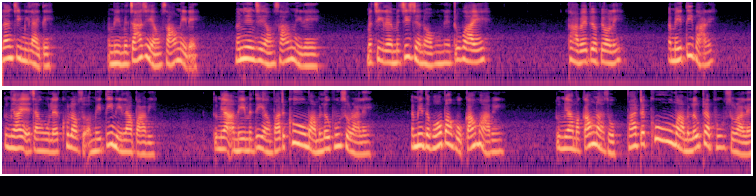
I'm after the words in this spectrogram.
လှမ်းကြည့်မိလိုက်တယ်အမေမကြားချင်အောင်စောင်းနေတယ်မမြင်ချင်အောင်စောင်းနေတယ်မကြည့်လဲမကြည့်ချင်တော့ဘူးနဲ့တူပါရဲ့ဒါပဲပြောပြောလေအမေသိပါတယ်သူများရဲ့အကြောင်းကိုလည်းခုလောက်ဆိုအမေသိနေလောက်ပါပြီသူများအမေမသိအောင်ဘာတစ်ခုမှမလုပ်ဘူးဆိုတာလေ အမေသဘောပေါက်ဖို့ကောင်းပါပြီသူများမကောင်းတာဆိုဘာတစ်ခုမှမလုပ်တတ်ဘူးဆိုတာလေ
